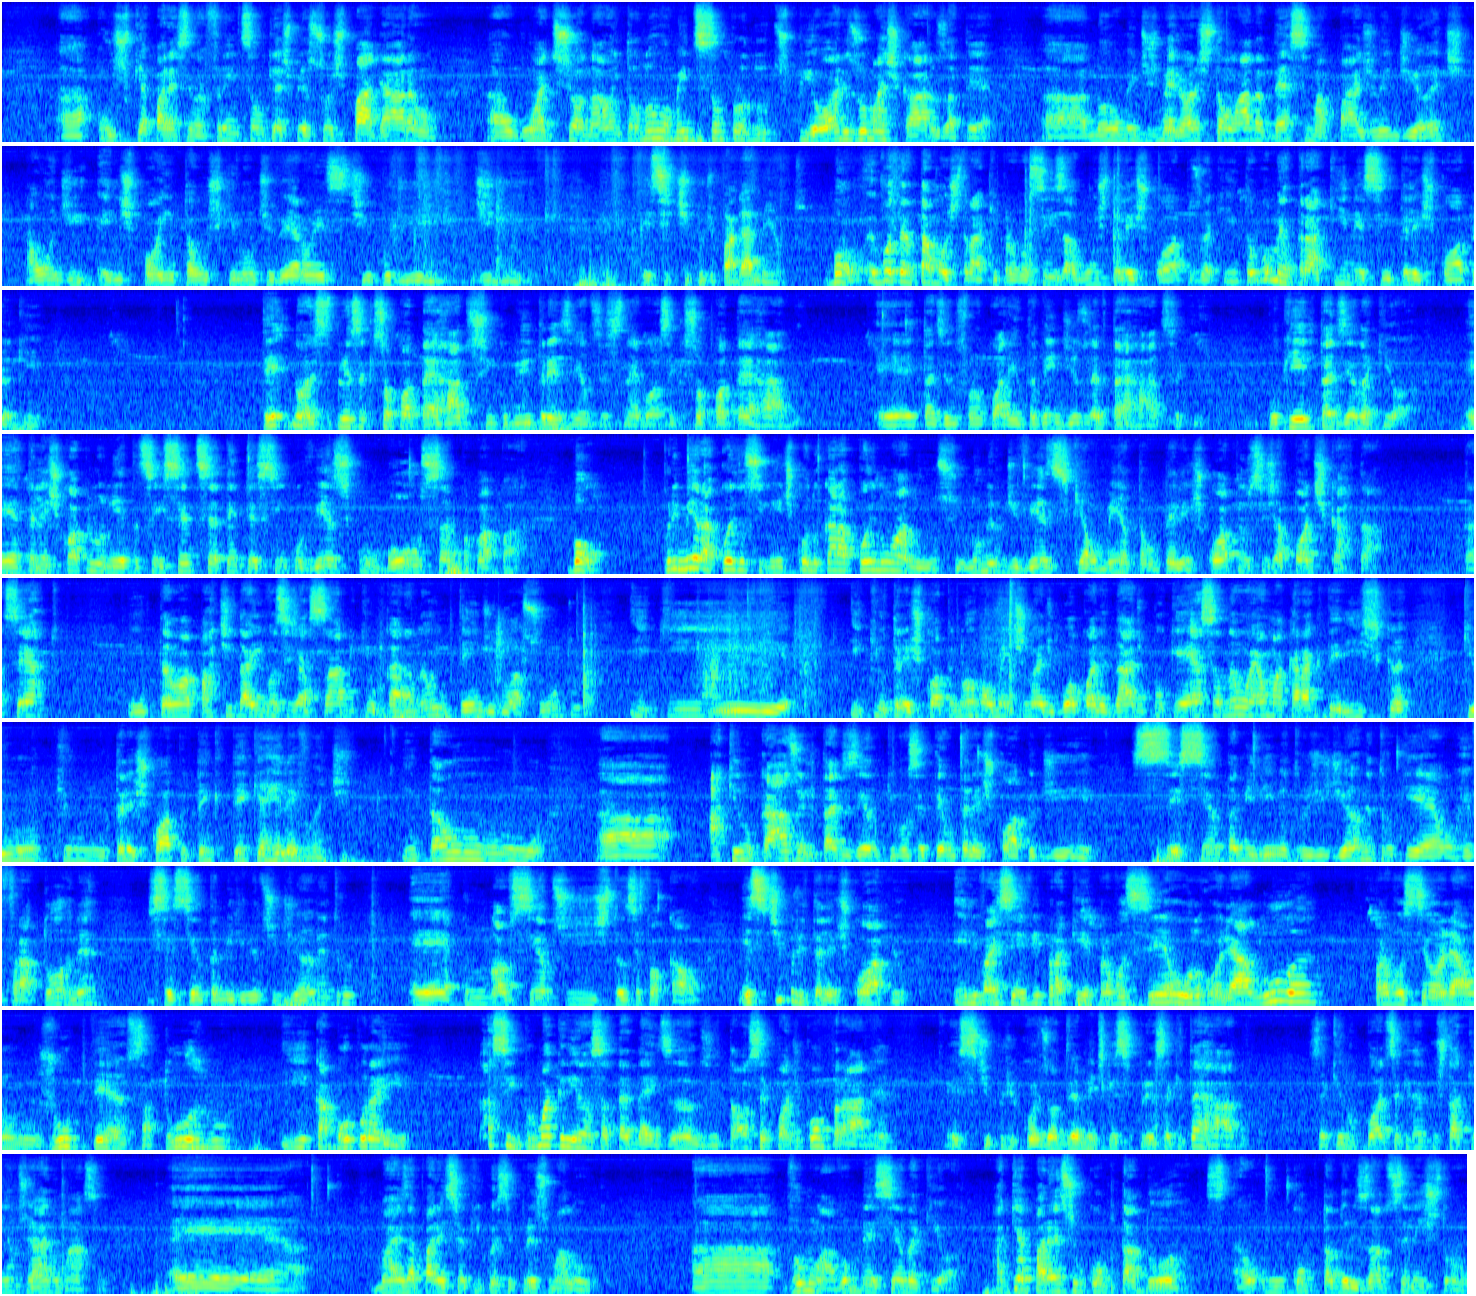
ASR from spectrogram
ah, os que aparecem na frente são que as pessoas pagaram algum adicional. Então, normalmente são produtos piores ou mais caros até. Uh, normalmente os melhores estão lá da décima página em diante, aonde eles põem então os que não tiveram esse tipo de, de esse tipo de pagamento. Bom, eu vou tentar mostrar aqui para vocês alguns telescópios aqui. Então vamos entrar aqui nesse telescópio aqui. Não, esse preço aqui só pode estar errado, 5.300 esse negócio aqui só pode estar errado. É, está dizendo que foram 40 vendidos, deve estar errado isso aqui. Porque ele está dizendo aqui, ó, é, telescópio luneta 675 vezes com bolsa, papapá. Bom, primeira coisa é o seguinte, quando o cara põe num anúncio o número de vezes que aumenta um telescópio, você já pode descartar, tá certo? Então a partir daí você já sabe que o cara não entende do assunto e que, e que o telescópio normalmente não é de boa qualidade, porque essa não é uma característica que um, que um telescópio tem que ter que é relevante. Então, a, Aqui no caso ele está dizendo que você tem um telescópio de 60 milímetros de diâmetro, que é um refrator né, de 60 milímetros de diâmetro, é, com 900 de distância focal. Esse tipo de telescópio ele vai servir para quê? Para você olhar a Lua, para você olhar um Júpiter, Saturno e acabou por aí. Assim, para uma criança até 10 anos e tal, você pode comprar, né? Esse tipo de coisa. Obviamente que esse preço aqui está errado. Isso aqui não pode, isso aqui deve custar 500 reais no máximo. É, mas apareceu aqui com esse preço maluco. Ah, vamos lá, vamos descendo aqui. Ó. Aqui aparece um computador, um computadorizado Celestron.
